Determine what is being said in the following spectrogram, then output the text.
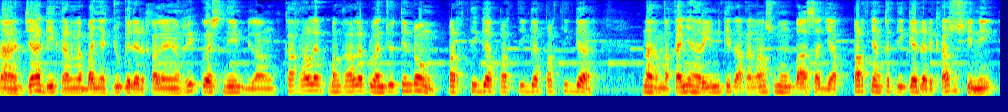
Nah, jadi karena banyak juga dari kalian yang request nih bilang, Kak Kaleb, Bang Kaleb lanjutin dong part 3, part 3, part 3. Nah, makanya hari ini kita akan langsung membahas saja part yang ketiga dari kasus ini.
